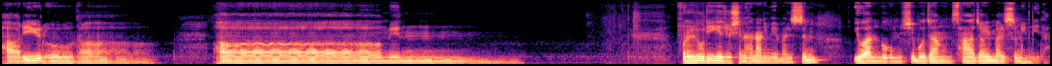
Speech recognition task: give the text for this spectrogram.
하리로다 아멘 오늘 우리에게 주신 하나님의 말씀 요한복음 15장 4절 말씀입니다.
